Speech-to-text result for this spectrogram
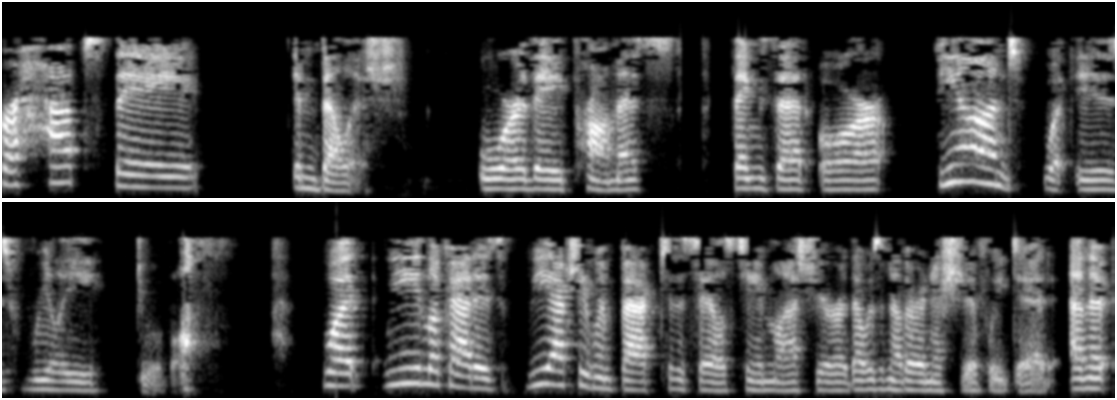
perhaps they embellish or they promise things that are beyond what is really doable. What we look at is we actually went back to the sales team last year. That was another initiative we did. And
